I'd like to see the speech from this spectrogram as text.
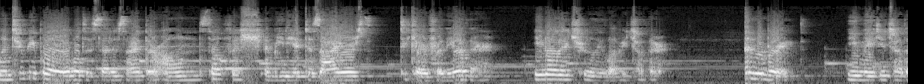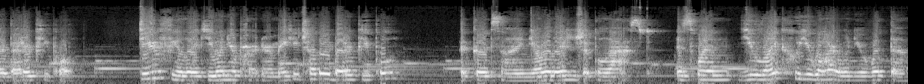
when two people are able to set aside their own selfish, immediate desires to care for the other, you know they truly love each other. And number eight, you make each other better people. Do you feel like you and your partner make each other better people? A good sign your relationship will last is when you like who you are when you're with them.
